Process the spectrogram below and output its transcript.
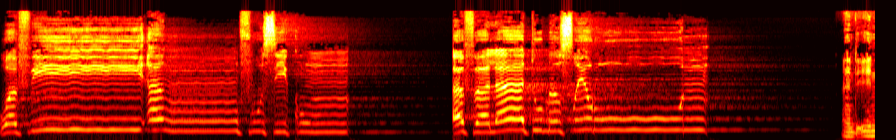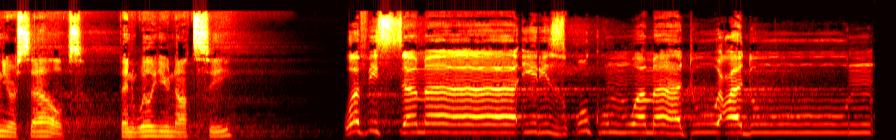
وفي أنفسكم أفلا تبصرون and in yourselves. Then will you not see? وفي السماء رزقكم وما توعدون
